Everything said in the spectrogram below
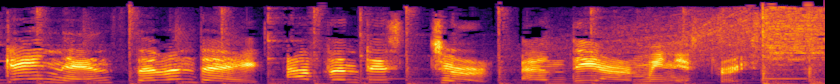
Canaan Seventh Day Adventist Church and DR Ministries.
